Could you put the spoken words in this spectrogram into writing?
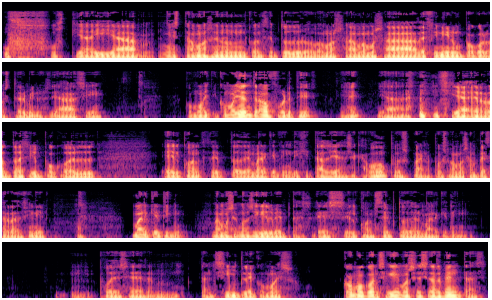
Uf, hostia, ahí ya estamos en un concepto duro. Vamos a, vamos a definir un poco los términos. Ya así, como, como ya he entrado fuerte, ¿eh? ya, ya he roto así un poco el, el concepto de marketing digital, ya se acabó, pues bueno, pues vamos a empezar a definir. Marketing vamos a conseguir ventas. Es el concepto del marketing. Puede ser tan simple como eso. ¿Cómo conseguimos esas ventas?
